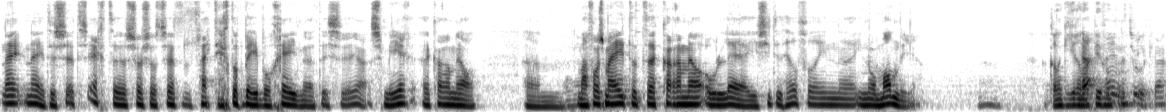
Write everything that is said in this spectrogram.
nee, nee het, is, het is echt, eh, zoals je dat zegt, het lijkt echt op bebogene. Het is ja, smeer eh, karamel. Ehm, Maar volgens mij heet het karamel au lait. Je ziet het heel veel in, in Normandië. Kan ik hier een hapje van? nee, natuurlijk. Ja.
